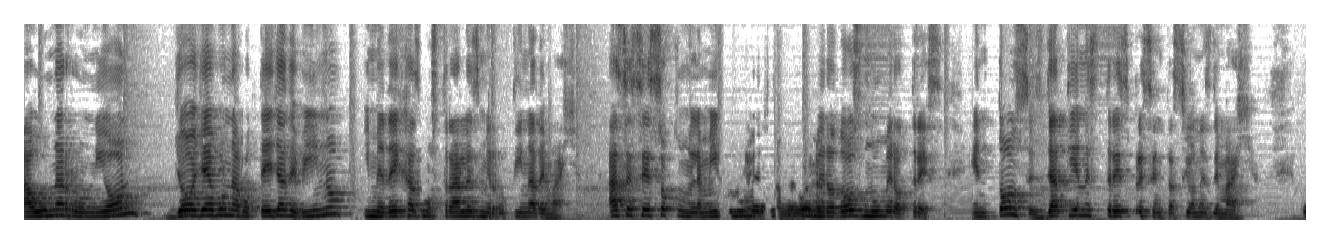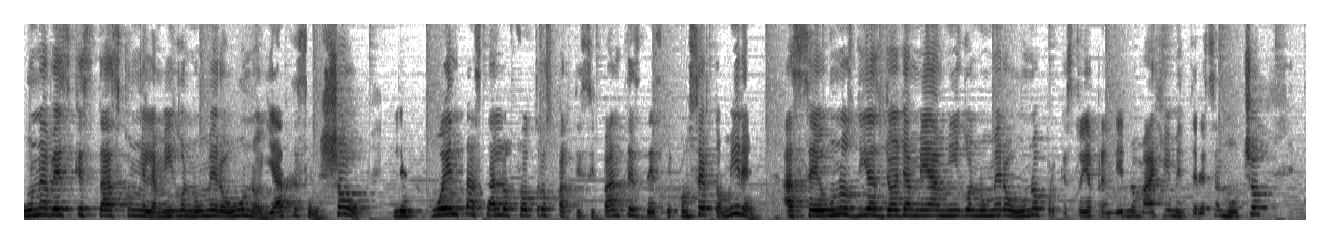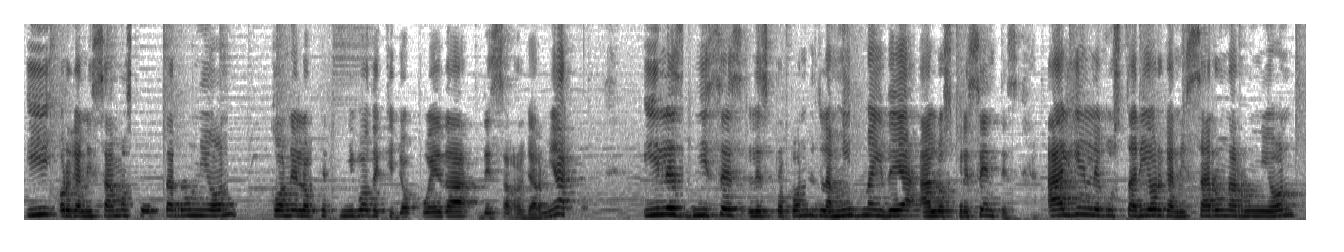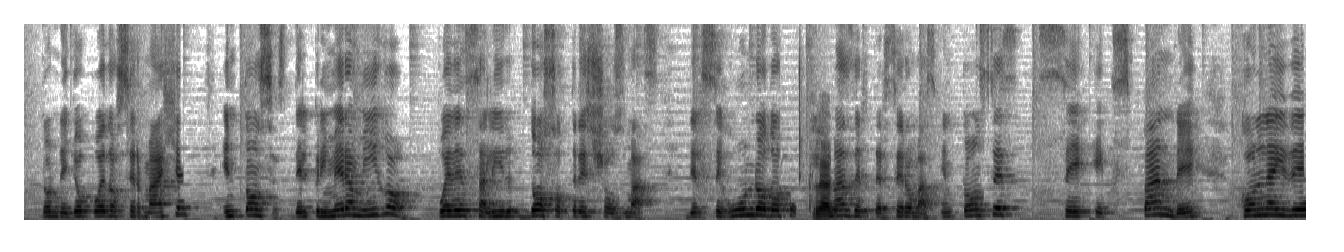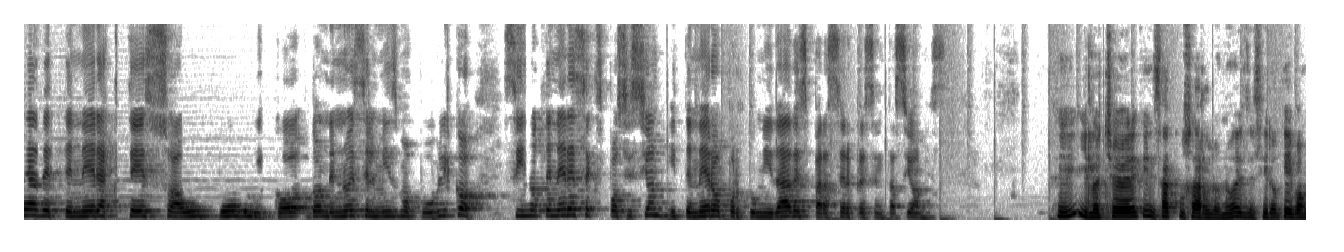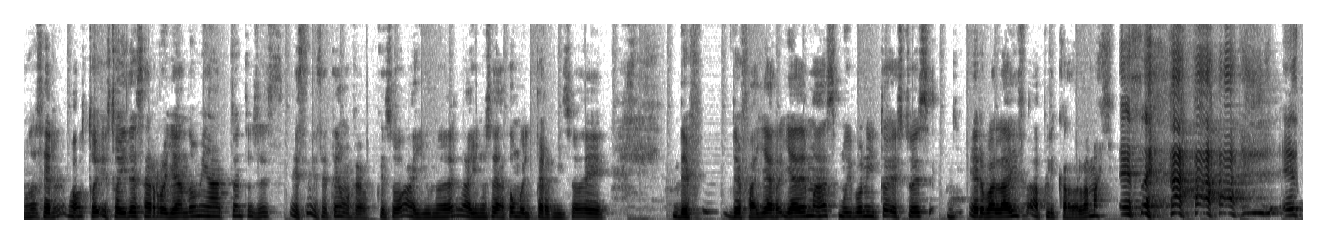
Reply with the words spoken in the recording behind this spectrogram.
a una reunión, yo llevo una botella de vino y me dejas mostrarles mi rutina de magia. Haces eso con el amigo número, dos, número tres. Entonces ya tienes tres presentaciones de magia. Una vez que estás con el amigo número uno y haces el show, les cuentas a los otros participantes de este concepto. Miren, hace unos días yo llamé a amigo número uno porque estoy aprendiendo magia y me interesa mucho y organizamos esta reunión con el objetivo de que yo pueda desarrollar mi acto. Y les dices, les propones la misma idea a los presentes. ¿A alguien le gustaría organizar una reunión donde yo puedo hacer magia? Entonces, del primer amigo pueden salir dos o tres shows más. Del segundo, dos o tres más. Del tercero más. Entonces, se expande con la idea de tener acceso a un público donde no es el mismo público, sino tener esa exposición y tener oportunidades para hacer presentaciones. y lo chévere que es acusarlo, ¿no? Es decir, ok, vamos a hacer, estoy, desarrollando mi acto, entonces ese tema, o que eso ahí uno, ahí uno se da como el permiso de, de, fallar. Y además, muy bonito, esto es Herbalife aplicado a la magia. Es,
